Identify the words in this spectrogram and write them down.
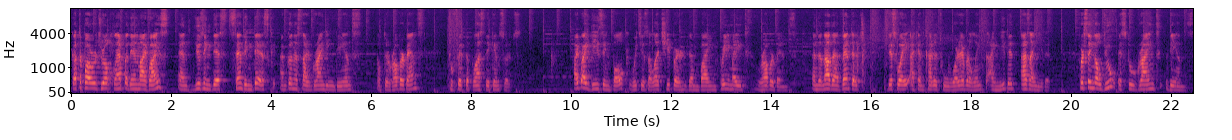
Got the power drill clamped in my vise and using this sanding disc I'm gonna start grinding the ends of the rubber bands to fit the plastic inserts. I buy these in bulk, which is a lot cheaper than buying pre-made rubber bands. And another advantage, this way I can cut it to whatever length I need it as I need it. First thing I'll do is to grind the ends.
